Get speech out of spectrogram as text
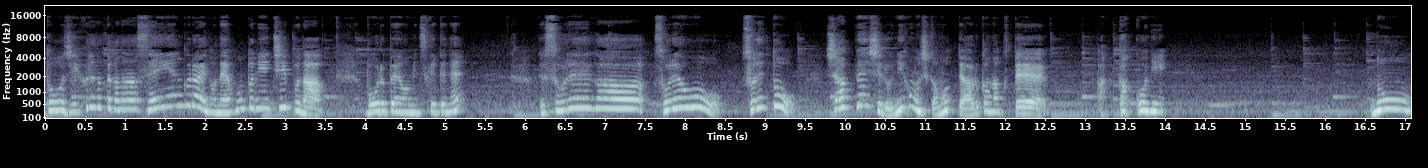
当時いくらだったかな？1000円ぐらいのね本当にチープなボールペンを見つけてね。でそれがそれをそれとシャープペンシル2本しか持って歩かなくてあ学校にノ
